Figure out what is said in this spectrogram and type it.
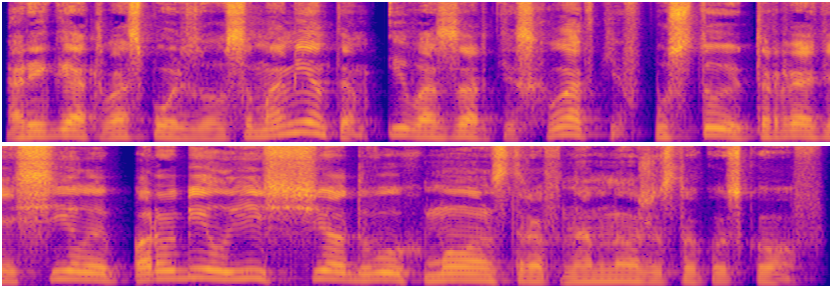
Оригат воспользовался моментом и в азарте схватки, впустую тратя силы, порубил еще двух монстров на множество кусков.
